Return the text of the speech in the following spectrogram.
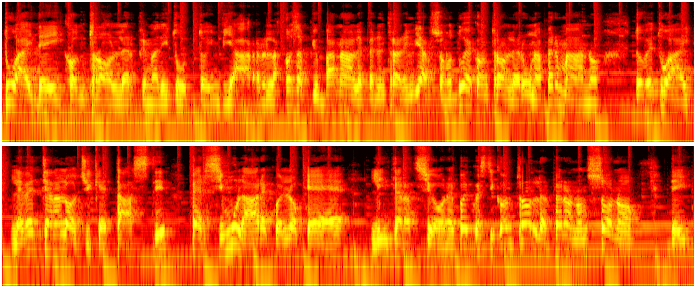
tu hai dei controller prima di tutto in VR. La cosa più banale per entrare in VR sono due controller, una per mano, dove tu hai le vette analogiche e tasti per simulare quello che è l'interazione. Poi questi controller però non sono dei,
